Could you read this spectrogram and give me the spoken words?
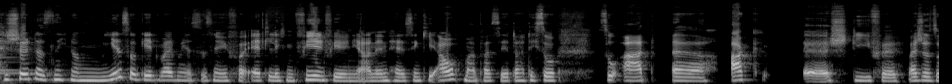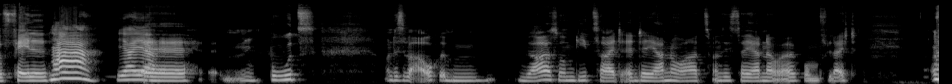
schön, dass es nicht nur mir so geht, weil mir ist es nämlich vor etlichen, vielen, vielen Jahren in Helsinki auch mal passiert. Da hatte ich so, so Art äh, Ack-Stiefel, weißt du, so Fell. Ja, ja, ja. Äh, Boots. Und es war auch im, ja, so um die Zeit, Ende Januar, 20. Januar rum vielleicht.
